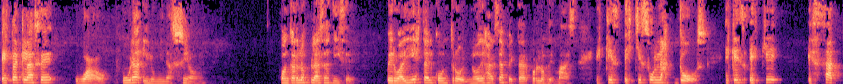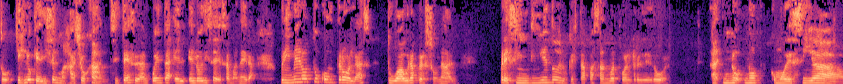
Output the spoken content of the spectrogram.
esta clase, wow, pura iluminación. Juan Carlos Plazas dice, pero ahí está el control, no dejarse afectar por los demás. Es que, es que son las dos. Es que, es, que, exacto, ¿qué es lo que dice el Han? Si ustedes se dan cuenta, él, él lo dice de esa manera. Primero tú controlas tu aura personal, prescindiendo de lo que está pasando a tu alrededor. no, no, como decía,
